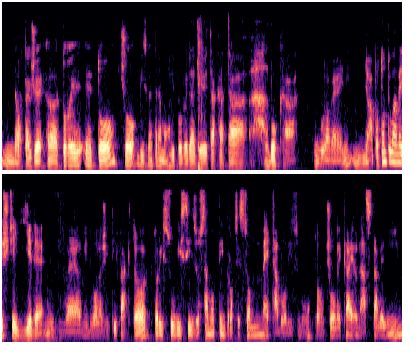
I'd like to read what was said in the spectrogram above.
No, takže uh, to je to, čo by sme teda mohli povedať, že je taká tá hlboká úroveň. No a potom tu máme ešte jeden veľmi dôležitý faktor, ktorý súvisí so samotným procesom metabolizmu toho človeka, jeho nastavením.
